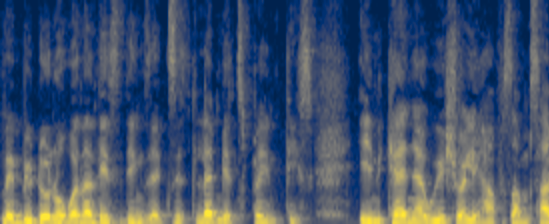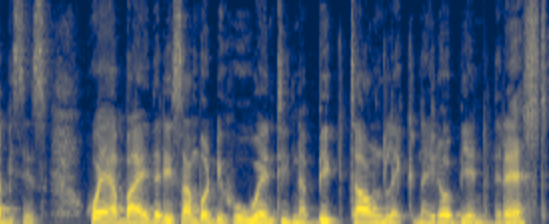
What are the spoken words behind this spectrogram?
maybe you don't know whether these things exist. Let me explain this. In kenya we usually have some services whereby there is somebody who went in a big town like nairobi and the rest.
